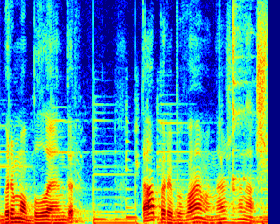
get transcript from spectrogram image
Беремо блендер та перебиваємо наш ганаш.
